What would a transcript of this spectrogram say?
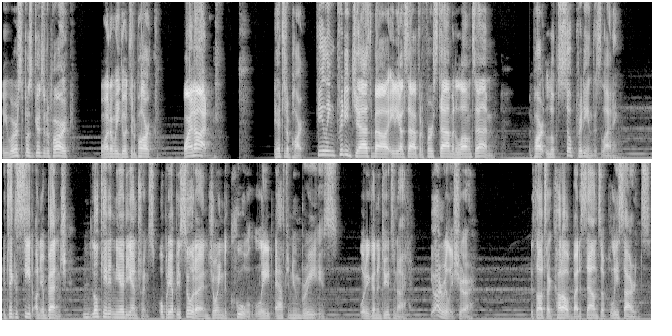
We were supposed to go to the park. Why don't we go to the park? Why not? You head to the park, feeling pretty jazzed about eating outside for the first time in a long time. The park looks so pretty in this lighting. You take a seat on your bench, located near the entrance, opening up your soda and enjoying the cool, late afternoon breeze. What are you gonna do tonight? You aren't really sure. Your thoughts are cut off by the sounds of police sirens.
